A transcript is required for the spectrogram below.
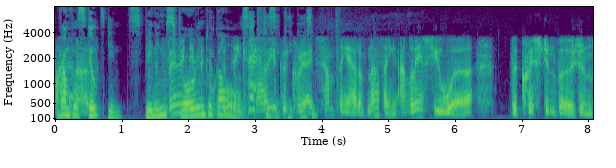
I don't know. Rumpelstiltskin, spinning straw into difficult to gold. think how you could create something out of nothing unless you were the Christian version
